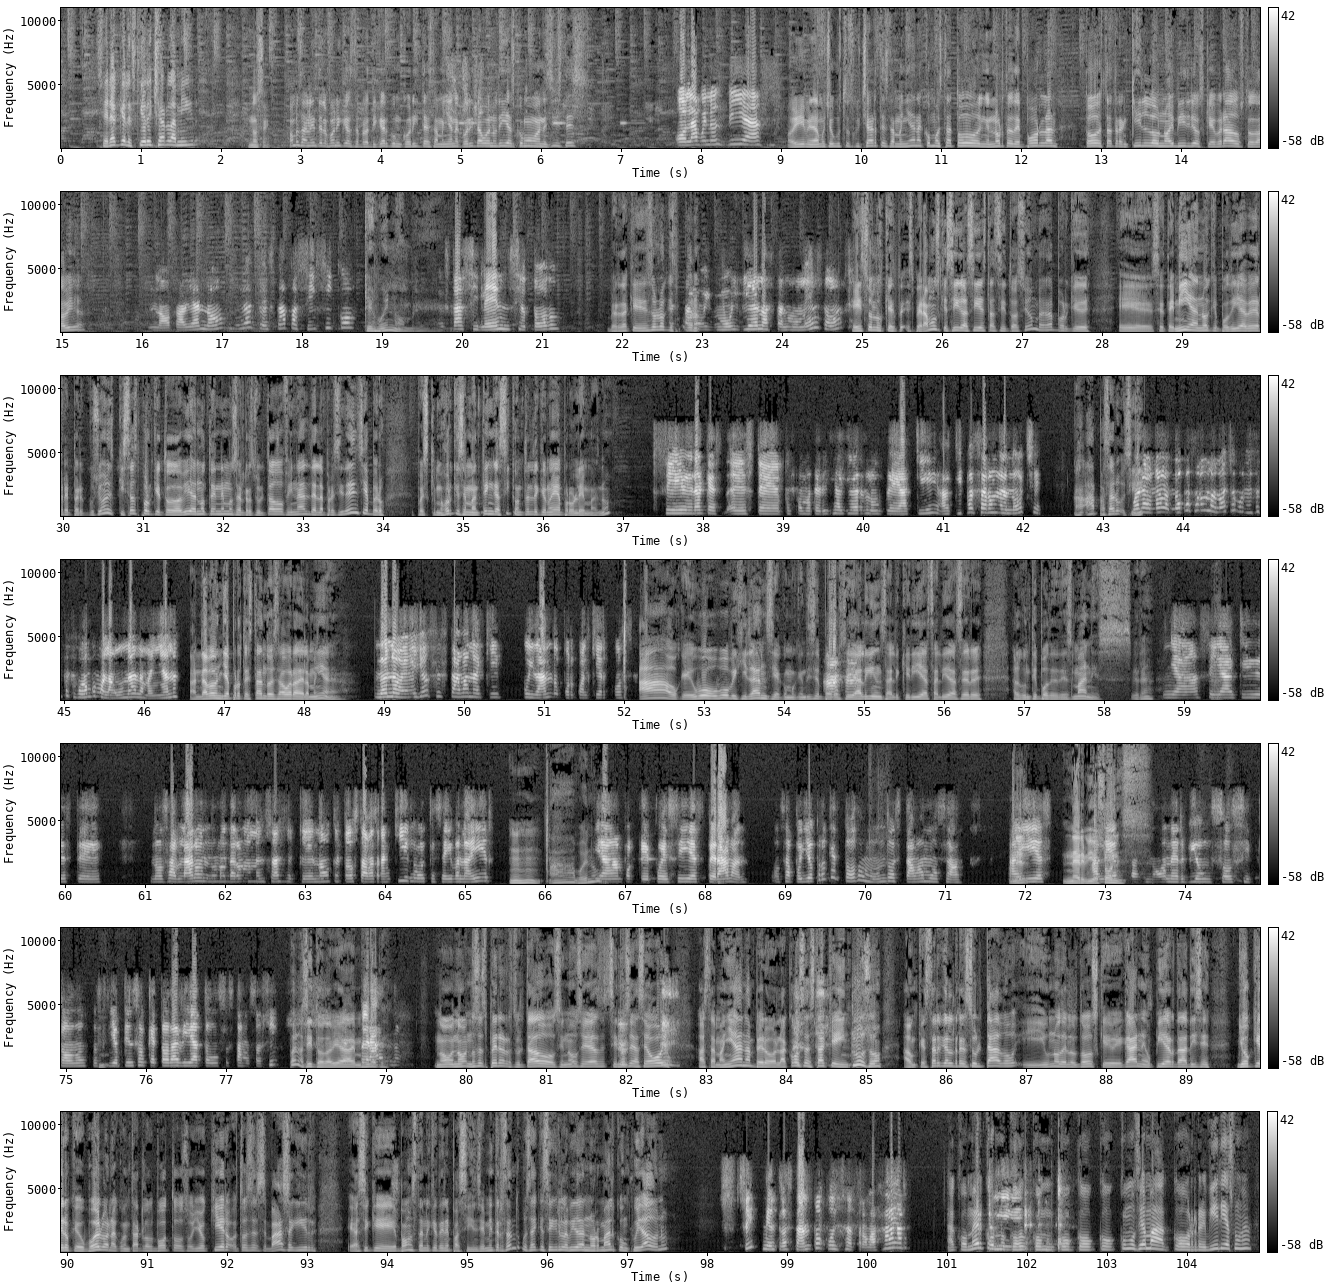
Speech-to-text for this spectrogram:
¿Será que les quiere echar la migra? No sé. Vamos a la línea telefónica hasta platicar con Corita esta mañana. Corita, buenos días, ¿cómo amaneciste? Hola, buenos días. Oye, me da mucho gusto escucharte esta mañana. ¿Cómo está todo en el norte de Portland? ¿Todo está tranquilo? ¿No hay vidrios quebrados todavía? No, todavía no. Mira que está pacífico, Qué bueno, hombre. está silencio todo. ¿Verdad que eso es lo que Está bueno, muy, muy bien hasta el momento. eso es lo que espe- esperamos que siga así esta situación, ¿verdad? Porque eh, se temía, ¿no? Que podía haber repercusiones, quizás porque todavía no tenemos el resultado final de la presidencia, pero pues que mejor que se mantenga así con tal de que no haya problemas, ¿no? Sí, mira que, este, pues como te dije ayer, los de aquí, aquí pasaron la noche. Ah, ah, pasaron, sí, Bueno, no, no pasaron la noche porque dicen que se fueron como a la una de la mañana. andaban ya protestando a esa hora de la mañana. No, no, ellos estaban aquí cuidando por cualquier cosa. Ah, ok, hubo, hubo vigilancia, como quien dice, Ajá. si alguien sale- quería salir a hacer eh, algún tipo de desmanes, ¿verdad? Ya, sí, aquí, este, nos hablaron, nos mandaron un mensaje que no, que todo estaba tranquilo, que se iban a ir. Ujú. Ah, bueno. Ya, porque pues sí, esperaban. O sea, pues yo creo que todo mundo estábamos a, ahí es, Nerviosones. alertas, ¿no? Nerviosos y todo. Pues yo pienso que todavía todos estamos así. Bueno, sí, todavía, imagínate. No, no, no se espera el resultado si no se hace, si no se hace hoy hasta mañana, pero la cosa está que incluso, aunque salga el resultado y uno de los dos que gane o pierda dice, yo quiero que vuelvan a contar los votos o yo quiero, entonces va a seguir, eh, así que vamos a tener que tener paciencia. Mientras tanto, pues hay que seguir la vida normal con cuidado, ¿no? Sí, mientras tanto, pues a trabajar. A comer como, Sí. co- como- co- co- co- ¿cómo se llama? Correvirias, una.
